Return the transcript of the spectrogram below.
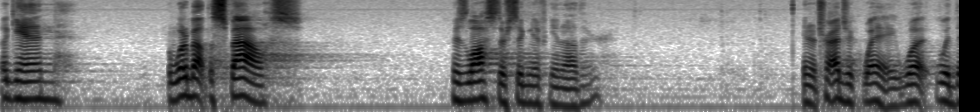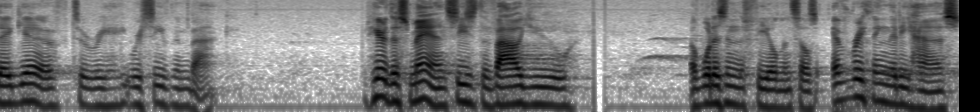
again? Or what about the spouse who's lost their significant other? In a tragic way, what would they give to re- receive them back? But here, this man sees the value of what is in the field and sells everything that he has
